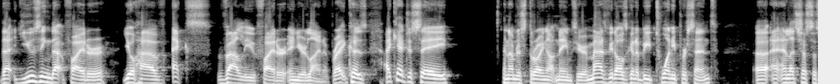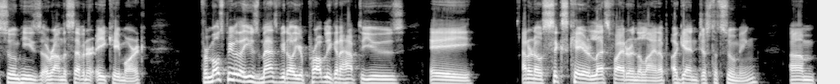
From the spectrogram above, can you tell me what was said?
that using that fighter you'll have X value fighter in your lineup, right? Because I can't just say, and I'm just throwing out names here. Masvidal is going to be 20%, uh, and, and let's just assume he's around the seven or 8K mark. For most people that use Masvidal, you're probably going to have to use a, I don't know, 6K or less fighter in the lineup. Again, just assuming. Um,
